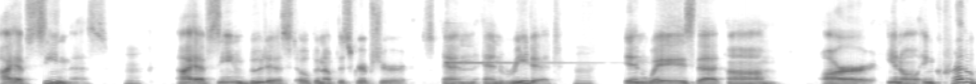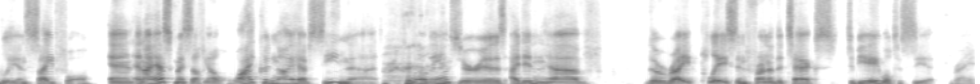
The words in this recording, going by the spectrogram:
I have seen this. Mm. I have seen Buddhists open up the scripture and and read it hmm. in ways that um, are, you know, incredibly insightful. And, and I ask myself, you know, why couldn't I have seen that? well, the answer is I didn't have the right place in front of the text to be able to see it. Right.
